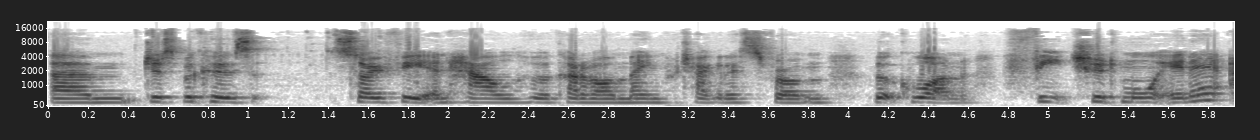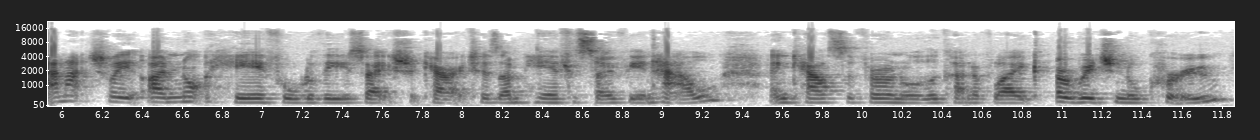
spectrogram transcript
um, just because Sophie and Howl, who are kind of our main protagonists from book one, featured more in it. And actually, I'm not here for all of these extra characters. I'm here for Sophie and Howl and Calcifer and all the kind of like original crew.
